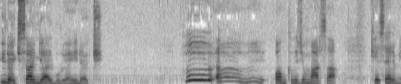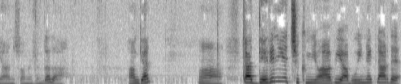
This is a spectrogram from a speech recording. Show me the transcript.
inek sen gel buraya inek. Hı, abi. Oğlum kılıcım varsa keserim yani sonucunda da. Lan gel. Ha. Ya deri niye çıkmıyor abi ya? Bu ineklerde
